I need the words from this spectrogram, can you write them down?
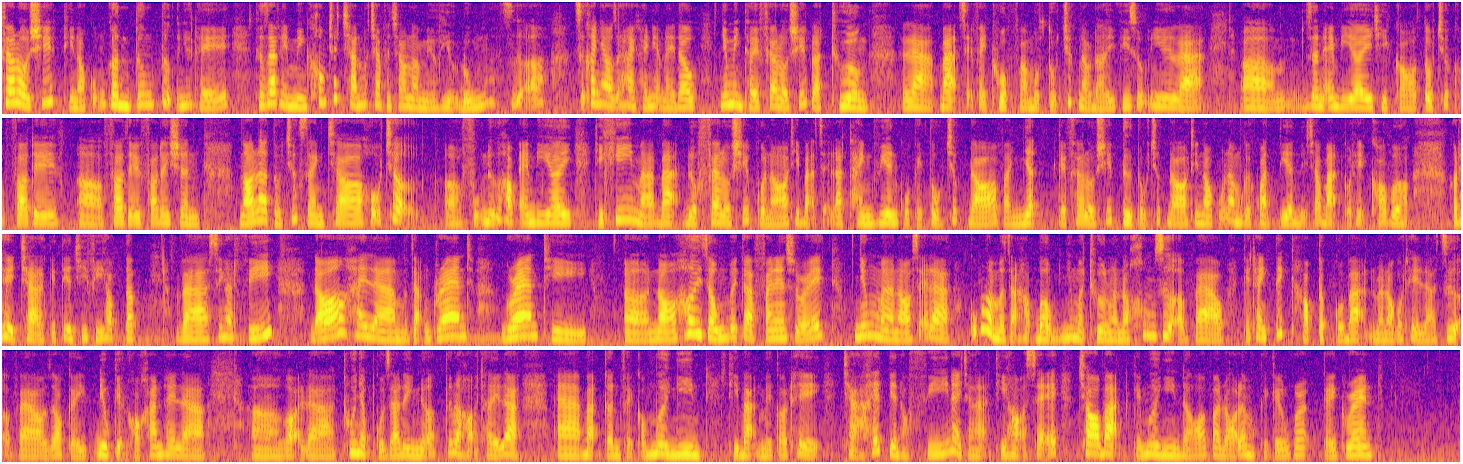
Fellowship thì nó cũng gần tương tự như thế. Thực ra thì mình không chắc chắn 100% là mình hiểu đúng giữa sự khác nhau giữa hai khái niệm này đâu. Nhưng mình thấy fellowship là thường là bạn sẽ phải thuộc vào một tổ chức nào đấy. Ví dụ như là uh, dân MBA thì có tổ chức Faraday, uh, Faraday Foundation. Nó là tổ chức dành cho hỗ trợ uh, phụ nữ học MBA thì khi mà bạn được fellowship của nó thì bạn sẽ là thành viên của cái tổ chức đó và nhận cái fellowship từ tổ chức đó thì nó cũng là một cái khoản tiền để cho bạn có thể cover có thể trả cái tiền chi phí học tập và sinh hoạt phí. Đó hay là một dạng grant. Grant thì uh, nó hơi giống với cả financial aid nhưng mà nó sẽ là cũng là một dạng học bổng nhưng mà thường là nó không dựa vào cái thành tích học tập của bạn mà nó có thể là dựa vào do cái điều kiện khó khăn hay là uh, gọi là thu nhập của gia đình nữa. Tức là họ thấy là à bạn cần phải có 10.000 thì bạn mới có thể trả hết tiền học phí này chẳng hạn thì họ sẽ cho bạn cái 10.000 đó và đó là một cái cái cái grant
